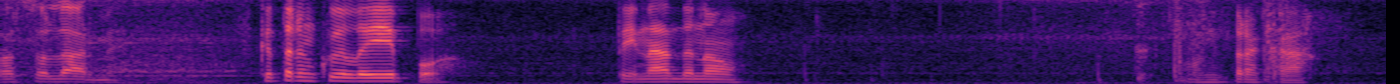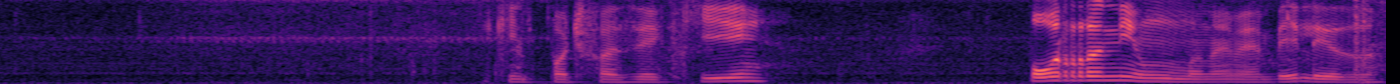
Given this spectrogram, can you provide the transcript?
Falso allarme. Fica tranquilo aí, pô. Não tem nada não. Vamos vir pra cá. O que a gente pode fazer aqui? Porra nenhuma, né? Beleza.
